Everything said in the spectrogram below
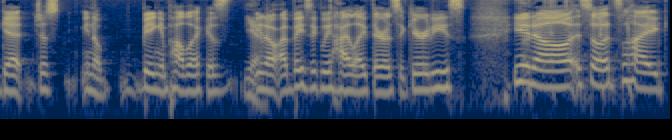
get just, you know, being in public is, Yeah. you know, I basically highlight their insecurities, you know? so it's like,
